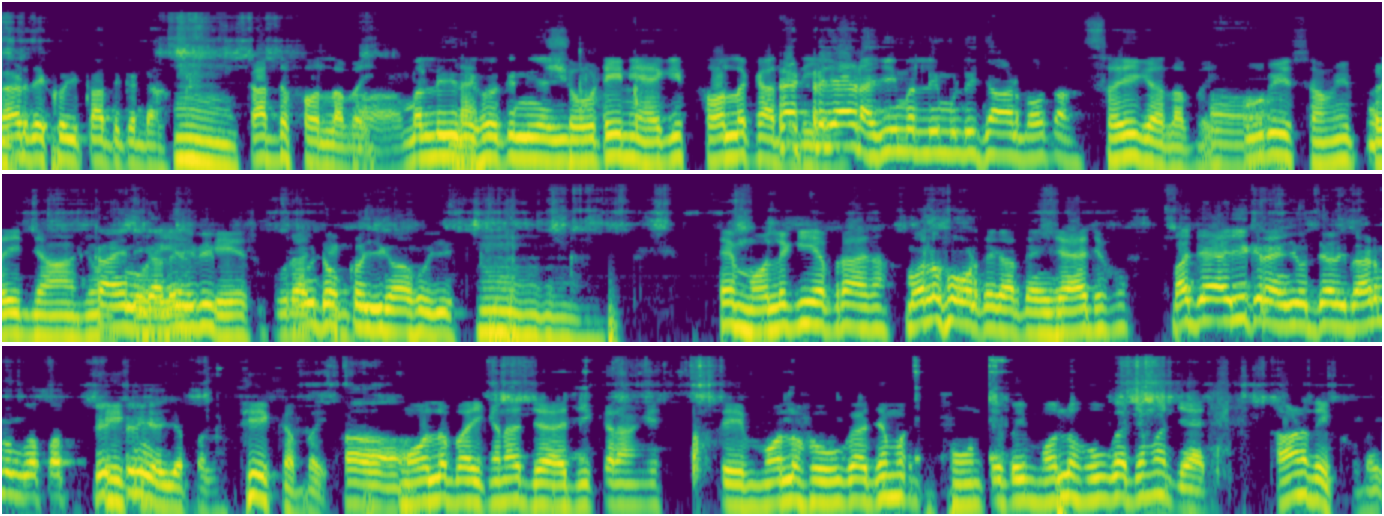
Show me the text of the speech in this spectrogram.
ਬੈਠ ਦੇਖੋ ਜੀ ਕੱਦ ਕਿੱਡਾ। ਹੂੰ ਕੱਦ ਫੁੱਲ ਆ ਬਾਈ। ਹਾਂ ਮੱਲੀ ਦੇਖੋ ਕਿੰਨੀ ਆ ਜੀ। ਛੋਟੀ ਨਹੀਂ ਹੈਗੀ ਫੁੱਲ ਕੱਦ ਦੀ ਟਰੈਕਟਰ ਜਿਹੜਾ ਜੀ ਮੱਲੀ ਮੁੱਲੀ ਜਾਨ ਬਹੁਤ ਸਹੀ ਗੱਲ ਆ ਬਾਈ। ਪੂਰੀ ਸਮੀ ਪੜੀ ਜਾਨ ਜੋ ਕਾਹੀ ਨੀ ਗੱਲ ਜੀ ਵੀ ਪੂਰਾ ਕੋਈ ਡੋਕਲ ਜੀ ਗਾਂ ਹੋ ਜੀ। ਹੂੰ। ਤੇ ਮੁੱਲ ਕੀ ਆ ਭਰਾ ਇਹਦਾ? ਮੁੱਲ ਫੋਨ ਤੇ ਕਰਦੇ ਆਂ ਜੀ। ਜਾਇਜ਼ ਹੋ। ਬਸ ਜੈ ਜੀ ਕਰਾਂ ਜੀ ਉਹਦੇ ਵਾਲੀ ਬੈਠ ਮੰਗੂ ਆਪਾਂ ਵੇਚਣੀ ਆ। ਜੀ ਆਪਾਂ। ਠੀਕ ਆ ਬਾਈ। ਹਾਂ। ਮੁੱਲ ਬਾਈ ਕਹਿੰਦਾ ਜਾਇਜ਼ ਹੀ ਕਰਾਂਗੇ ਤੇ ਮੁੱਲ ਹੋਊਗਾ ਜਮ ਫੋਨ ਤੇ ਬਈ ਮੁੱਲ ਹੋਊਗਾ ਜਮਾ ਜਾਇਜ਼। ਥਣ ਦੇਖੋ ਬਾਈ।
